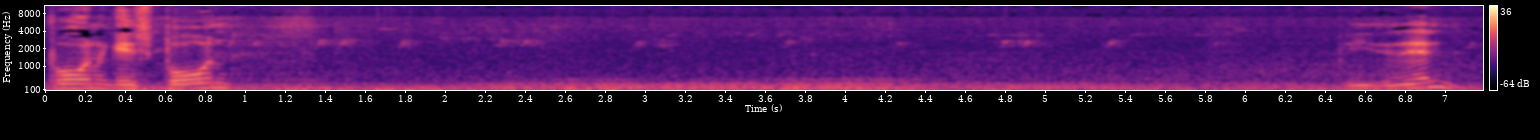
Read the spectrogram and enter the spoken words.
Bone against bone. Breathing in.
